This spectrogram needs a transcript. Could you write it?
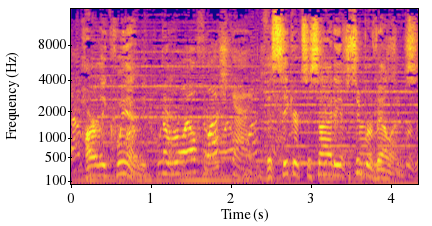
Harley Quinn, the Royal Flush Gang, the Secret Society of Supervillains,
